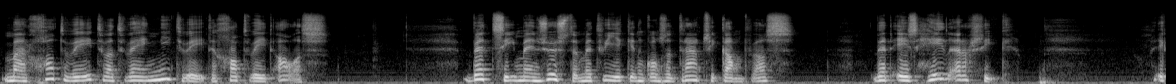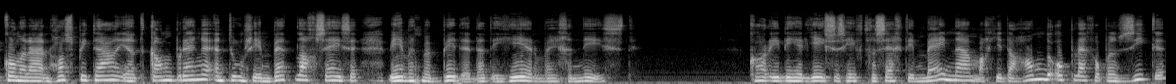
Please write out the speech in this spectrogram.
maar God weet wat wij niet weten. God weet alles. Betsy, mijn zuster, met wie ik in een concentratiekamp was, werd eens heel erg ziek. Ik kon haar naar een hospitaal in het kamp brengen en toen ze in bed lag, zei ze: Wil je met me bidden dat de Heer mij geneest? Corrie, de Heer Jezus heeft gezegd: In mijn naam mag je de handen opleggen op een zieke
